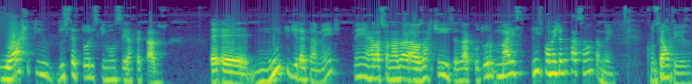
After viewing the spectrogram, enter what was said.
e, eu acho que dos setores que vão ser afetados é, é, muito diretamente tem relacionado aos artistas, à cultura, mas principalmente à educação também. Com então, certeza.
